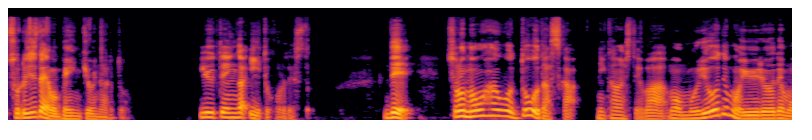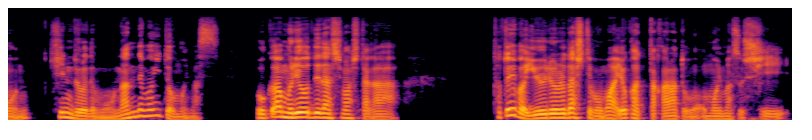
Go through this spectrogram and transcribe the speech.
それ自体も勉強になるという点がいいところですと。で、そのノウハウをどう出すかに関しては、もう無料でも有料でも、Kindle でも何でもいいと思います。僕は無料で出しましたが、例えば有料で出してもまあ良かったかなとも思いますし、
